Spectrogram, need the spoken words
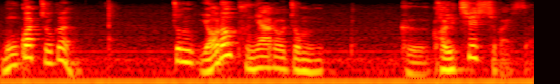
문과 쪽은 좀 여러 분야로 좀 그 걸칠 수가 있어요.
